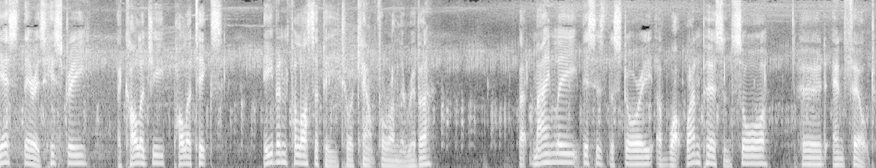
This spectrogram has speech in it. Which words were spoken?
Yes, there is history, ecology, politics, even philosophy to account for on the river. But mainly, this is the story of what one person saw, heard, and felt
